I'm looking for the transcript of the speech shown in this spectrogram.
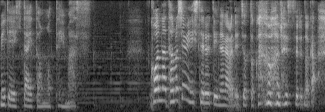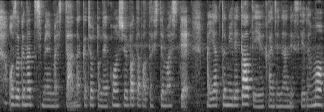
見ていきたいと思っています。こんな楽しみにしてるって言いながらで、ね、ちょっとこのお話するのが 遅くなってしまいました。なんかちょっとね今週バタバタしてまして、まあ、やっと見れたっていう感じなんですけども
